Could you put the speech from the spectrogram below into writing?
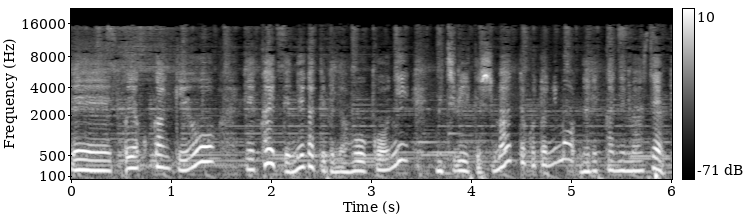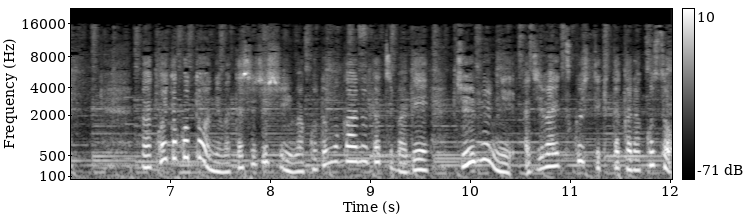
えー、親子関係を、えー、かえってネガティブな方向に導いてしまうってことにもなりかねません。まあ、こういったことをね、私自身は子供側の立場で十分に味わい尽くしてきたからこそ、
